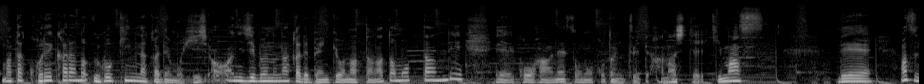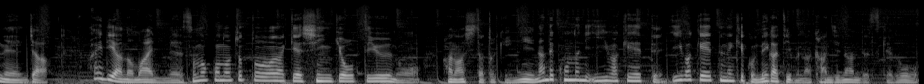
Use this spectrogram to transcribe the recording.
またこれからの動きの中でも非常に自分の中で勉強になったなと思ったんで、えー、後半はねそのことについて話していきます。でまずねじゃあアイディアの前にねその子のちょっとだけ心境っていうのを話した時になんでこんなに言い訳って言い訳ってね結構ネガティブな感じなんですけど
